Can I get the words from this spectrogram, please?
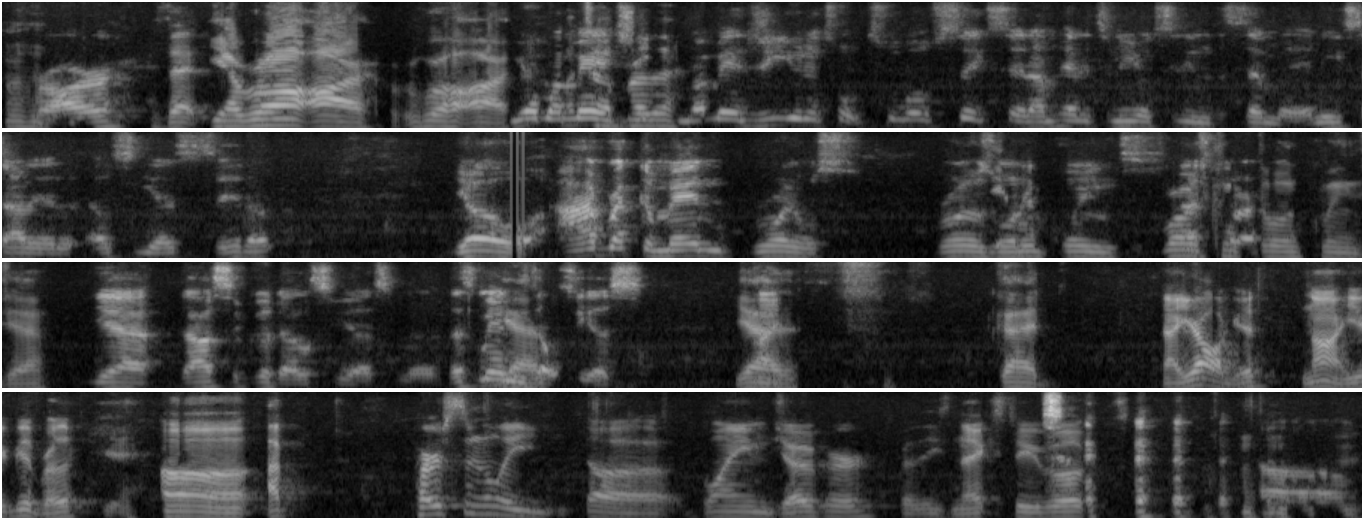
Rar. Is that yeah, Raw R, Raw R. Yo, my What's man, up, G, brother? my man G Unit 206 said I'm headed to New York City in December. Any side of LCS hit up? Yo, I recommend Royals. Royals Yeah. winning Queens. Royals That's Club right. Queens, yeah. Yeah, that's a good LCS, man. That's Manny's Yeah. LCS. Yeah. Nice. Go ahead. Now you're all good. Nah, you're good, brother. Yeah. Uh, I personally uh, blame Joker for these next two books, um,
